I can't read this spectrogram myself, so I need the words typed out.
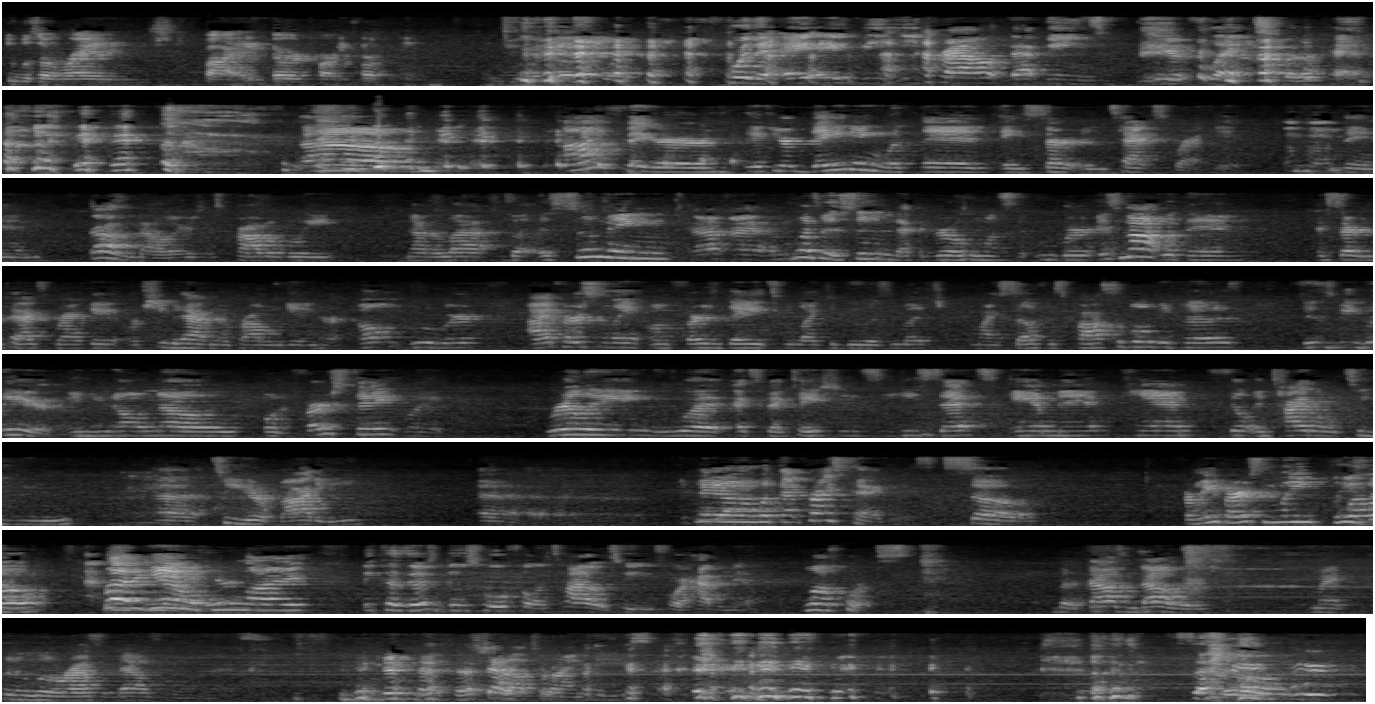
it was arranged by a third party company. and you were there for the AAVE crowd, that means weird flex, but okay. um, I figure if you're dating within a certain tax bracket, Mhm. then thousand dollars is probably not a lot. But assuming I, I, I'm going to assume that the girl who wants to Uber is not within a certain tax bracket, or she would have no problem getting her own Uber. I personally, on first dates, would like to do as much myself as possible because this be weird, and you don't know on a first date, like really what expectations he sets, and men can feel entitled to you, uh, to your body, uh, depending on what that price tag is. So, for me personally, please don't. But again, no. if you're like, Because there's dudes who will feel entitled to you for happy meal. well, of course, but a thousand dollars might put a little razzle dazzle on that. Shout out to Ryan Keys. so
